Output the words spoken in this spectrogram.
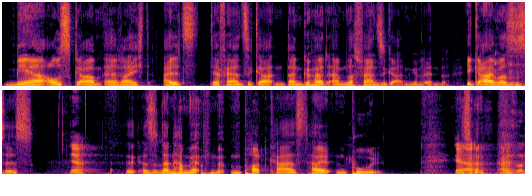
mehr Ausgaben erreicht als der Fernsehgarten, dann gehört einem das Fernsehgartengelände. Egal was mhm. es ist. Ja also dann haben wir mit dem Podcast halt einen Pool. Ja, also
